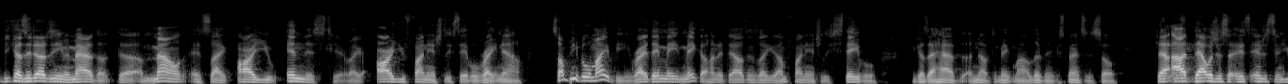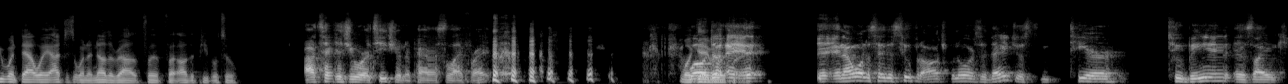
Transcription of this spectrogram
because it doesn't even matter the, the amount. It's like, are you in this tier? Like, are you financially stable right now? Some people might be, right? They may make a hundred thousand. Like, yeah, I'm financially stable because I have enough to make my living expenses. So that I, that was just it's interesting. You went that way. I just went another route for, for other people too. I take it you were a teacher in the past life, right? Well, the- and, and I want to say this too for the entrepreneurs: the dangerous tier to be in is like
